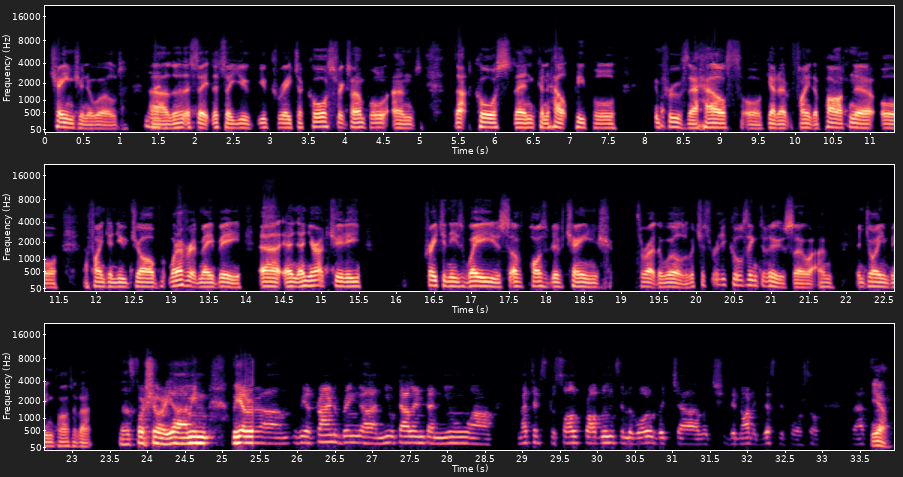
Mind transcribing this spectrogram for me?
change in the world. Yeah. Uh, let's say let's say you you create a course, for example, and that course then can help people improve their health or get a find a partner or find a new job, whatever it may be, uh, and and you're actually creating these waves of positive change throughout the world, which is a really cool thing to do. So I'm enjoying being part of that. That's for sure. Yeah, I mean, we are um, we are trying to bring uh, new talent and new uh, methods to solve problems in the world, which uh, which did not exist before. So that's yeah,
